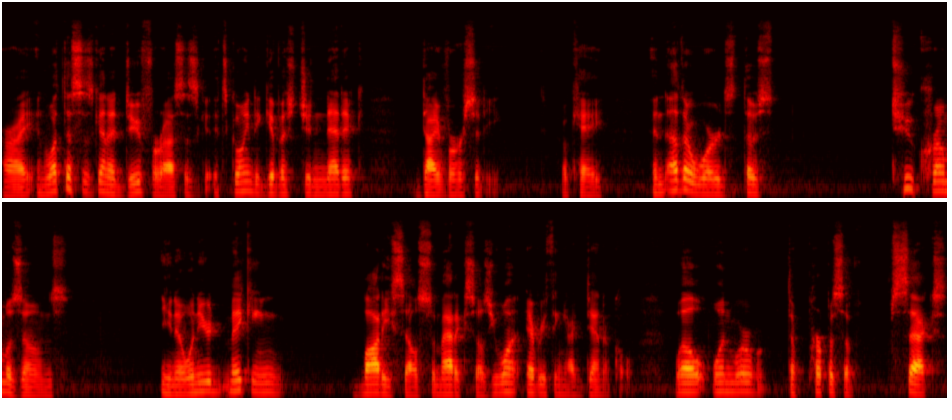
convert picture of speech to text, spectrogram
All right, and what this is going to do for us is it's going to give us genetic diversity. Okay, in other words, those two chromosomes you know, when you're making body cells, somatic cells, you want everything identical. Well, when we're the purpose of sex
